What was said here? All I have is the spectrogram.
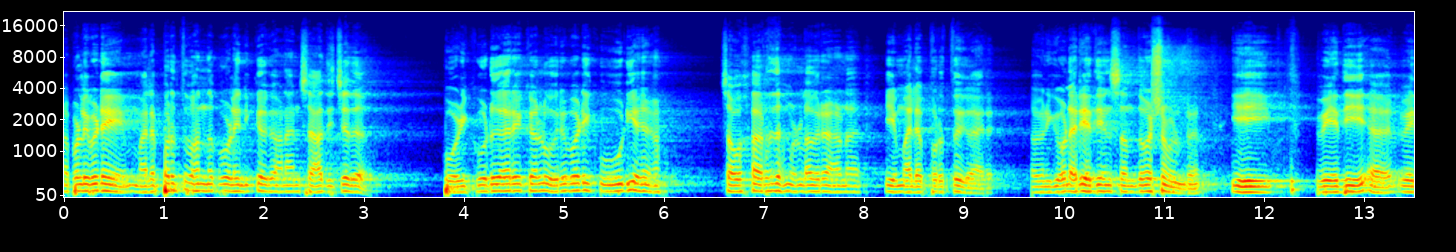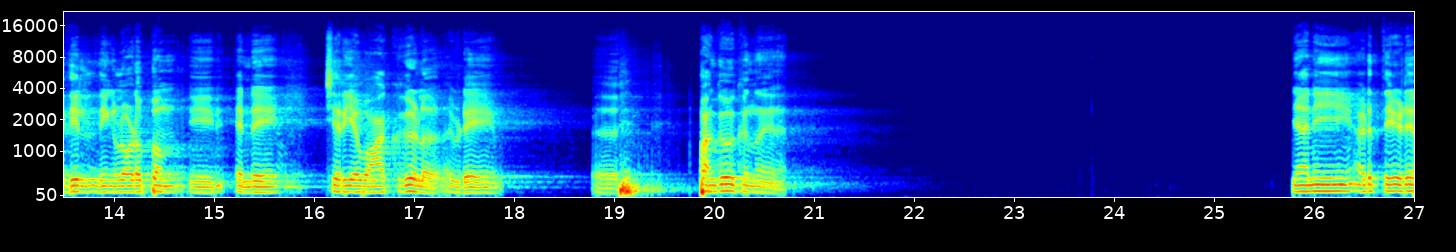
അപ്പോൾ ഇവിടെ മലപ്പുറത്ത് വന്നപ്പോൾ എനിക്ക് കാണാൻ സാധിച്ചത് കോഴിക്കോടുകാരേക്കാൾ ഒരുപടി കൂടിയ സൗഹാർദ്ദമുള്ളവരാണ് ഈ മലപ്പുറത്തുകാർ അപ്പോൾ എനിക്ക് വളരെയധികം സന്തോഷമുണ്ട്. ഈ വേദി വേദിയിൽ നിങ്ങളോടൊപ്പം ഈ എന്റെ ചെറിയ വാക്കുകൾ ഇവിടെ പങ്കുവെക്കുന്നതിന്. ഞാൻ ഈ അടുത്തിടെ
